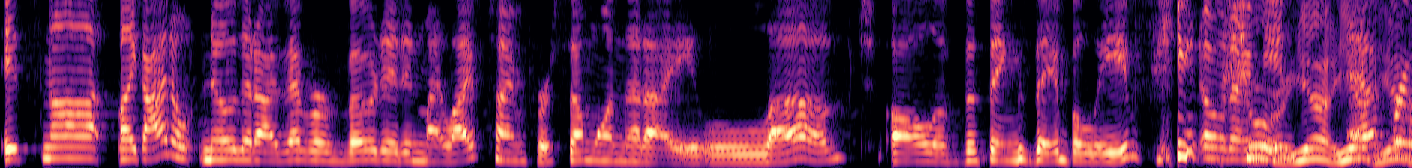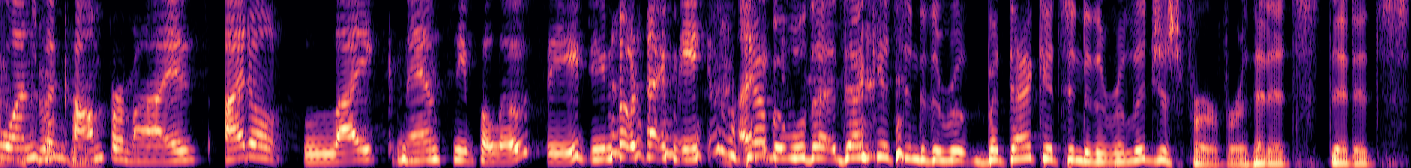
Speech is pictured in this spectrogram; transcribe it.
it's not like I don't know that I've ever voted in my lifetime for someone that I loved all of the things they believe. You know what Sure, I mean? yeah, yeah, yeah, Everyone's totally. a compromise. I don't like Nancy Pelosi. Do you know what I mean? Like, yeah, but well, that that gets into the but that gets into the religious fervor that it's that it's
